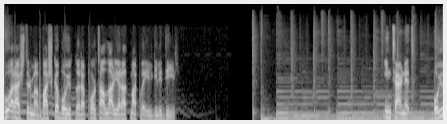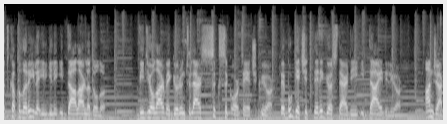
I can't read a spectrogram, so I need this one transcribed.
bu araştırma başka boyutlara portallar yaratmakla ilgili değil. İnternet, boyut kapılarıyla ilgili iddialarla dolu. Videolar ve görüntüler sık sık ortaya çıkıyor ve bu geçitleri gösterdiği iddia ediliyor. Ancak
